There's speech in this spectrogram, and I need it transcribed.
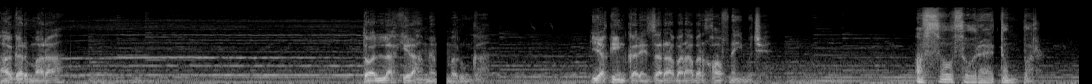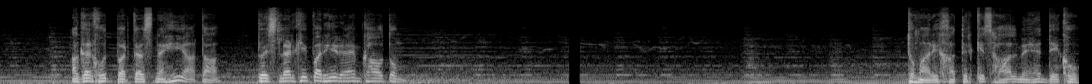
अगर मरा तो अल्लाह की राह में मरूँगा। यकीन करें, जरा बराबर खौफ नहीं मुझे। अफसोस हो रहा है तुम पर। अगर खुद पर तरस नहीं आता तो इस लड़की पर ही रहम खाओ तुम। तुम्हारी खातिर किस हाल में है, देखो।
